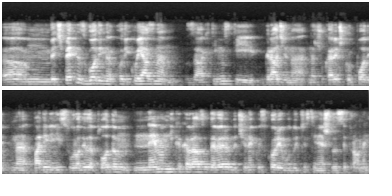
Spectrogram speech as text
um, već 15 godina, koliko ja znam, za aktivnosti građana na Čukaričkoj padini nisu urodile plodom, nemam nikakav razlog da verujem da će u nekoj skorijoj budućnosti nešto da se promeni.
